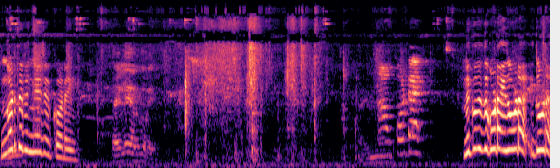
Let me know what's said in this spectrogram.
ഇങ്ങോട്ട് തിരിഞ്ഞേ ചെക്കോടെ തൈല ഇതുകൂടെ ഇതുകൂടെ ഇതുകൂടെ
